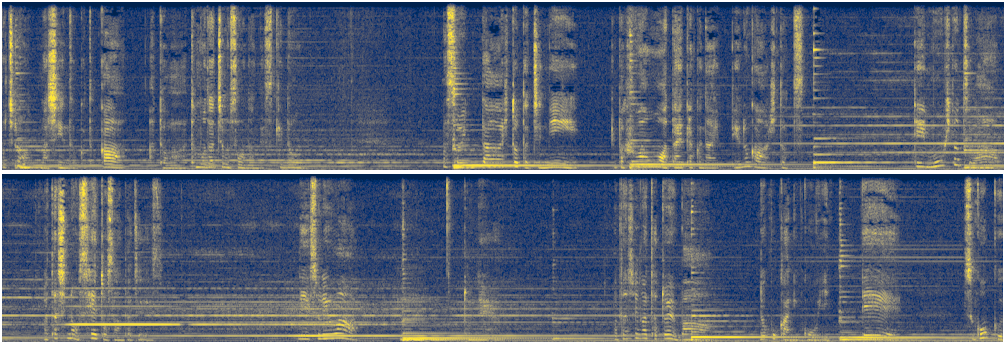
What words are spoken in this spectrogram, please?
もちろん、まあ、親族とかとは友達もそうなんですけど、まあ、そういった人たちにやっぱ不安を与えたくないっていうのが一つ。でもう一つは私の生徒さんたちです。でそれはうんとね私が例えばどこかにこう行ってすごく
